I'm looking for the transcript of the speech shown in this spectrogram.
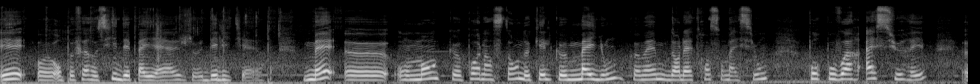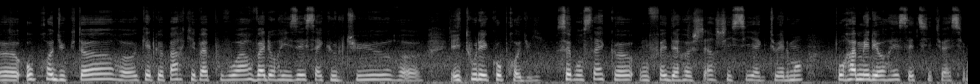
et on peut faire aussi des paillages, des litières. Mais euh, on manque pour l'instant de quelques maillons quand même dans la transformation pour pouvoir assurer au producteur quelque part qui va pouvoir valoriser sa culture et tous les coproduits. C'est pour ça qu'on fait des recherches ici actuellement pour améliorer cette situation.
